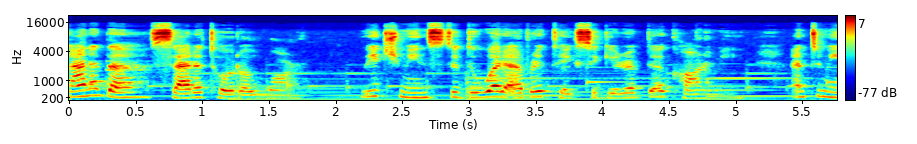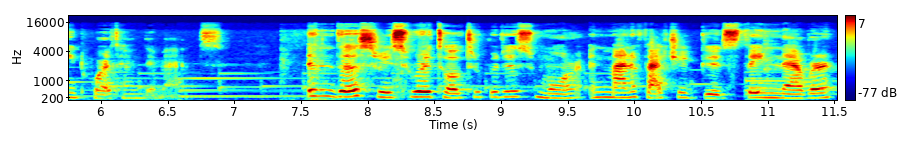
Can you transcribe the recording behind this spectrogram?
Canada said a total war, which means to do whatever it takes to gear up the economy and to meet wartime demands. Industries were told to produce more and manufacture goods they never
